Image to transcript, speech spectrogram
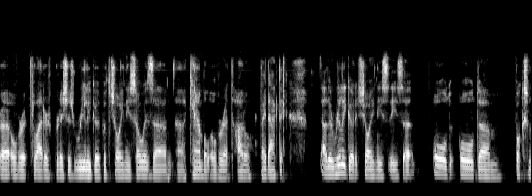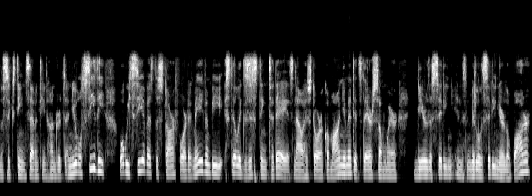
uh, over at Flat Earth British is really good with showing these. So is uh, uh Campbell over at Autodidactic. They're really good at showing these these old old um, books from the 16 1700s and you will see the what we see of as the star fort it. May even be still existing today. It's now a historical monument. It's there somewhere near the city in the middle of the city near the water.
